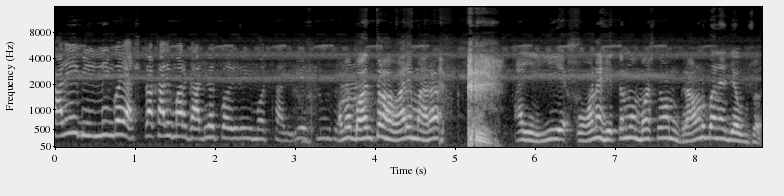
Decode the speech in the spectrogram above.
ખાલી બિલ્ડિંગો એક્સ્ટ્રા ખાલી માર ગાડીઓ જ પડી રહી મત ખાલી. એટલું અમે બંધ તો હવારે મારા આ એ ઈ ઓના હેતરમાં મસ્ત આમ ગ્રાઉન્ડ બનાવી દેવું છે.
